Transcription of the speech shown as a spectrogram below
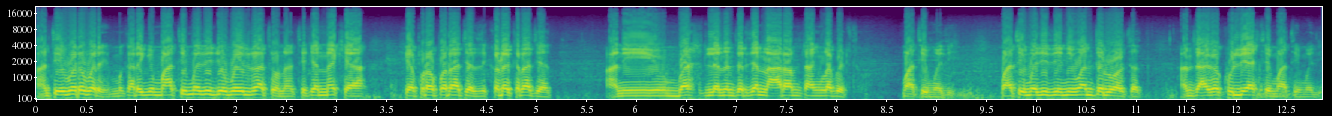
आणि ते बरोबर आहे. मग कारण की मातीमध्ये जो बैल राहतो ना त्याच्या नख्या ह्या प्रॉपर राहतात कडक राहतात. आणि बसल्यानंतर त्यांना आराम चांगला भेटतो मातीमध्ये. मातीमध्ये ते निवांत लोळतात. आणि जागा खुली असते मातीमध्ये.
